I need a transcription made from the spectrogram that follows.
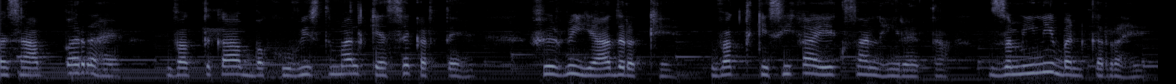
बस आप पर है। वक्त का बखूबी इस्तेमाल कैसे करते हैं? फिर भी याद रखें, वक्त किसी का एक सा नहीं रहता। ज़मीनी बनकर रहे।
